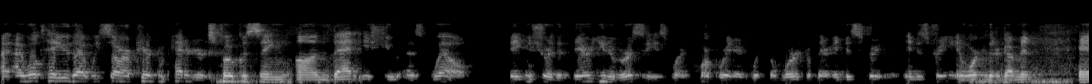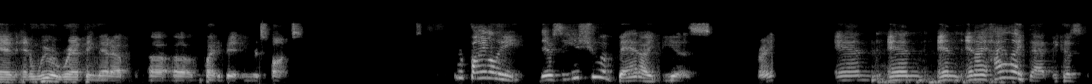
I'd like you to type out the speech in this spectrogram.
I, I, will tell you that we saw our peer competitors focusing on that issue as well, making sure that their universities were incorporated with the work of their industry, industry and work of their government, and and we were ramping that up uh, uh, quite a bit in response. And finally, there's the issue of bad ideas, right? And and and and I highlight that because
